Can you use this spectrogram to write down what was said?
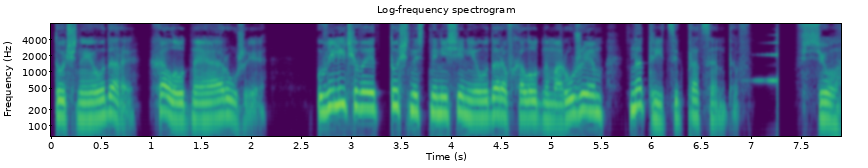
Точные удары. Холодное оружие увеличивает точность нанесения ударов холодным оружием на 30%. Все,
